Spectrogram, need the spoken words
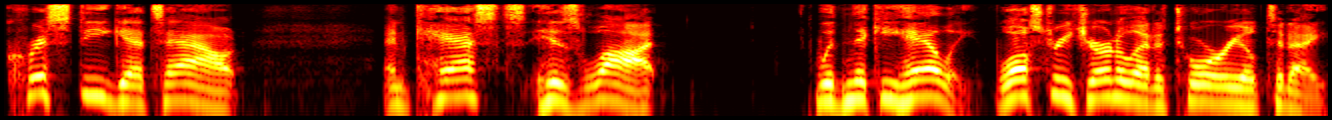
Christie gets out and casts his lot with Nikki Haley. Wall Street Journal editorial today.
